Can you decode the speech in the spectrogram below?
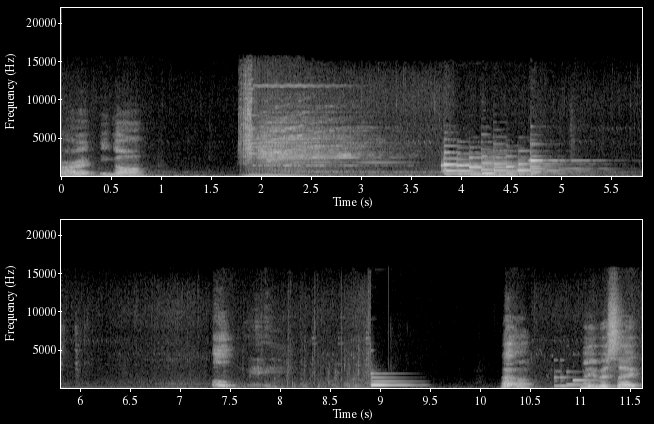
Alright, he gone. Okay. Uh-oh. Made a mistake.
